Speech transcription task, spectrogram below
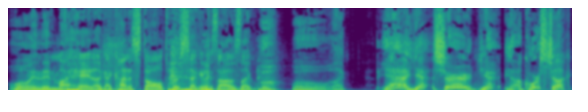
"Whoa!" And then in my head, like I kind of stalled for a second because I was like, "Whoa!" Like, yeah, yeah, sure, yeah, yeah, of course, Chuck.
